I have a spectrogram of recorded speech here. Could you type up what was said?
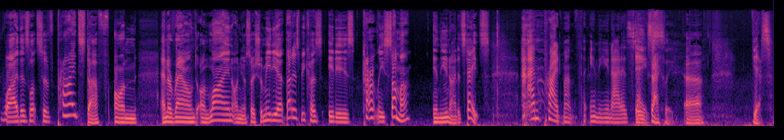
why there's lots of Pride stuff on and around online on your social media, that is because it is currently summer in the United States. and Pride Month in the United States. Exactly. Uh, Yes.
